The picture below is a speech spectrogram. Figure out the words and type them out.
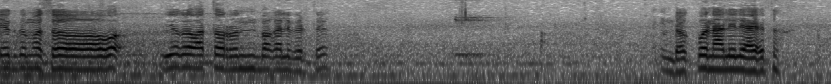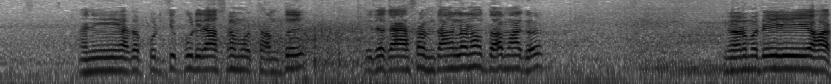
एकदम असं वेगळं वातावरण बघायला भेटतं ढग पण आलेले आहेत. आणि आता पुढची पुढील आश्रमावर थांबतोय. इथं काय आश्रम चांगला नव्हता माग. नर्मदे हार.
